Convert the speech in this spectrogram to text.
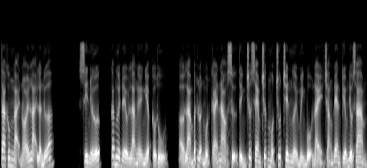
ta không ngại nói lại lần nữa. Xin nhớ, các ngươi đều là nghề nghiệp cầu thủ, ở làm bất luận một cái nào sự tình trước xem trước một chút trên người mình bộ này trắng đen kiếm điều sam.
